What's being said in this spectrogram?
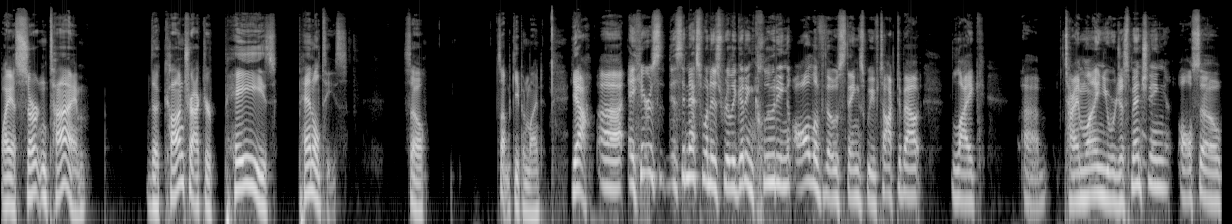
by a certain time, the contractor pays penalties. So, something to keep in mind. Yeah. Uh, here's this. The next one is really good, including all of those things we've talked about, like uh, timeline you were just mentioning, also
